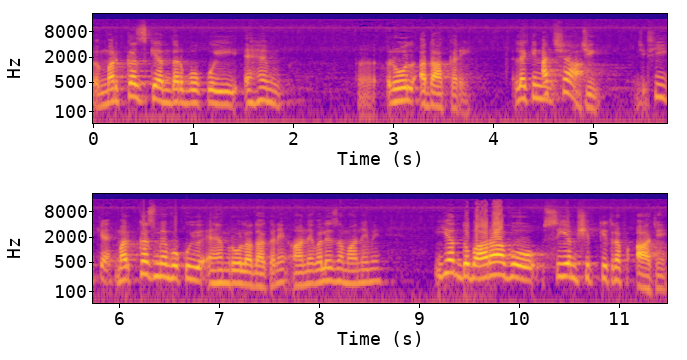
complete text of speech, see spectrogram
مرکز کے اندر وہ کوئی اہم رول ادا کریں۔ لیکن اچھا۔ جی جی۔ ٹھیک ہے مرکز میں وہ کوئی اہم رول ادا کریں آنے والے زمانے میں یا دوبارہ وہ سی ایم شپ کی طرف آ جائیں۔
